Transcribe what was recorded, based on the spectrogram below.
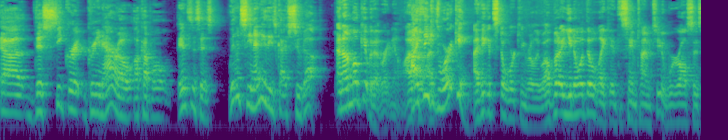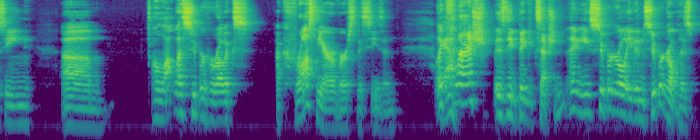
uh, this secret Green Arrow, a couple instances, we haven't seen any of these guys suit up. and I'm okay with that right now. I, think it's working. I think it's still working really well. But uh, you know what though? Like at the same time too, we're also seeing um, a lot less super heroics across the Arrowverse this season. Like Yeah. Flash is the big exception. I mean, Supergirl, even Supergirl has.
